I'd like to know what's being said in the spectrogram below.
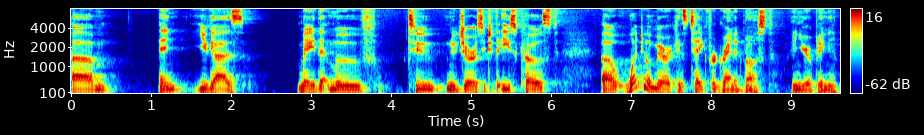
um, and you guys made that move to New Jersey to the East Coast. Uh, what do Americans take for granted most, in your opinion?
